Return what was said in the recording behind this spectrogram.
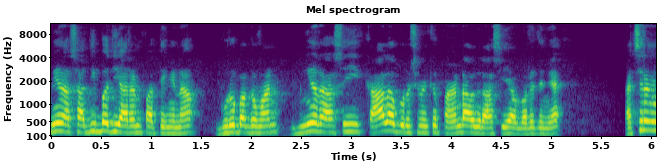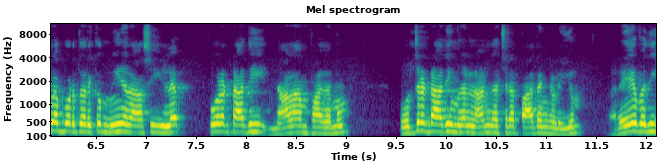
மீன ராசி அதிபதி யாருன்னு பாத்தீங்கன்னா குரு பகவான். மீன ராசி காலபுருஷனுக்கு பன்னெண்டாவது ராசியா வருதுங்க. நட்சத்திரங்களை பொறுத்த வரைக்கும் மீன ராசியில பூரட்டாதி நாலாம் பாதமும் உத்திரட்டாதி முதல் நான்கு அச்சர பாதங்களையும் ரேவதி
